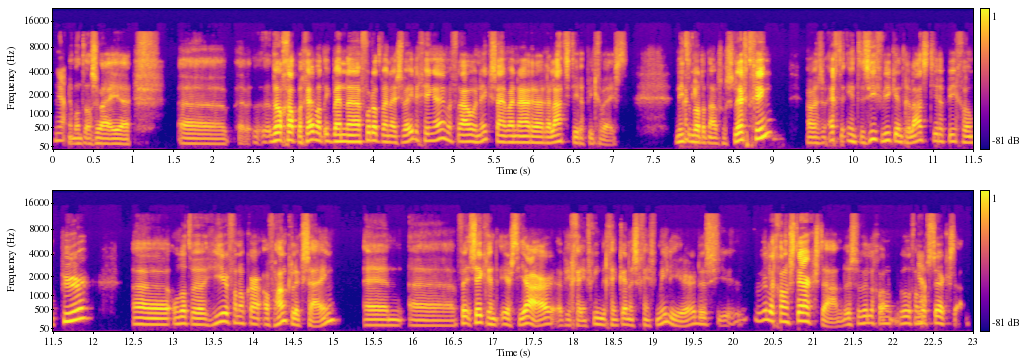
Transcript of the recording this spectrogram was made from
Ja. En Want als wij. wel grappig, hè? Want ik ben, voordat wij naar Zweden gingen, mijn vrouw en ik, zijn wij naar relatietherapie geweest. Niet omdat het nou zo slecht ging, maar we zijn echt een intensief weekend relatietherapie. Gewoon puur omdat we hier van elkaar afhankelijk zijn. En eh, zeker in het eerste jaar heb je geen vrienden, geen kennis, geen familie hier. Dus je- we willen gewoon sterk staan. Dus we willen gewoon, we willen gewoon Ja. nog sterker staan.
